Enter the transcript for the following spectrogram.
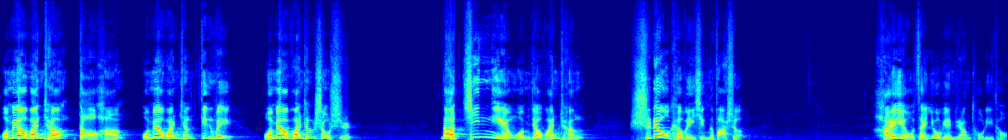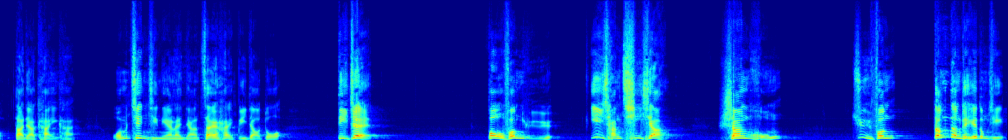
我们要完成导航，我们要完成定位，我们要完成授时。那今年我们就要完成十六颗卫星的发射。还有在右边这张图里头，大家看一看，我们近几年来讲灾害比较多，地震、暴风雨、异常气象。山洪、飓风等等这些东西。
